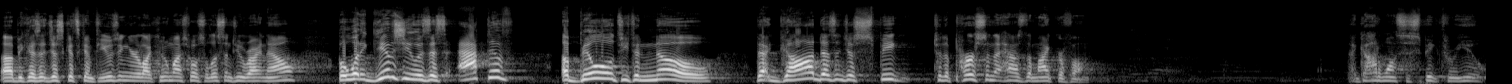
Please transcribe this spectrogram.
uh, because it just gets confusing. You're like, who am I supposed to listen to right now? But what it gives you is this active ability to know that God doesn't just speak to the person that has the microphone, that God wants to speak through you.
